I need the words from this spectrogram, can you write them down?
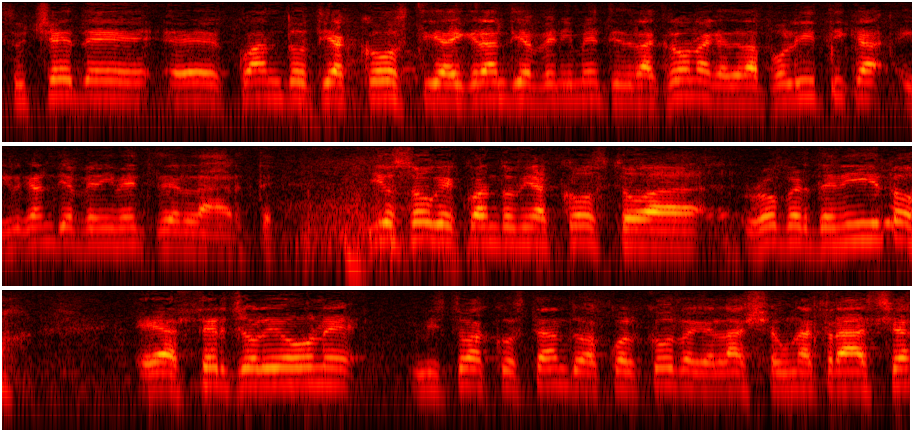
Succede eh, quando ti accosti ai grandi avvenimenti della cronaca, della politica, ai grandi avvenimenti dell'arte. Io so che quando mi accosto a Robert De Niro e a Sergio Leone mi sto accostando a qualcosa che lascia una traccia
